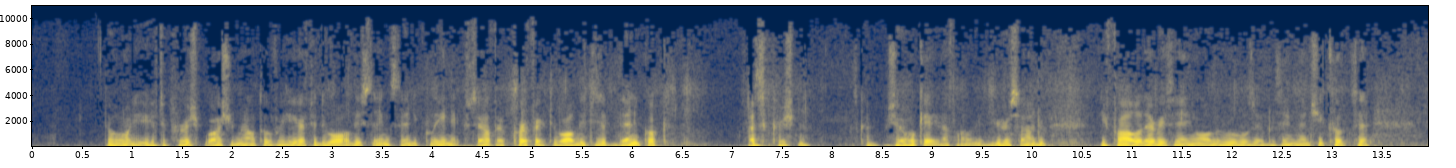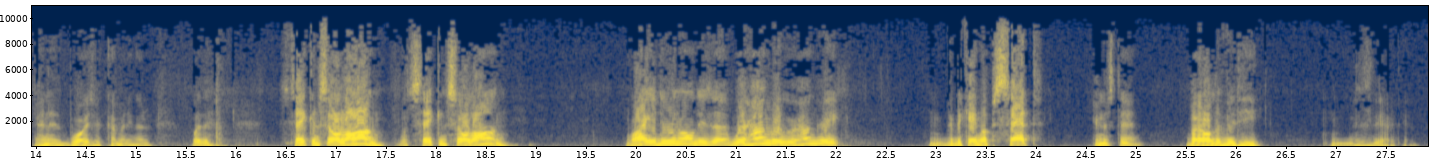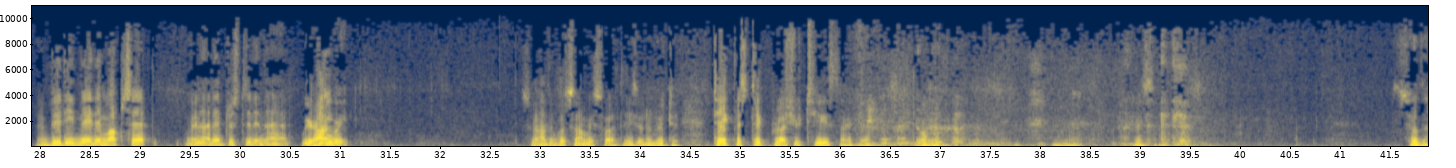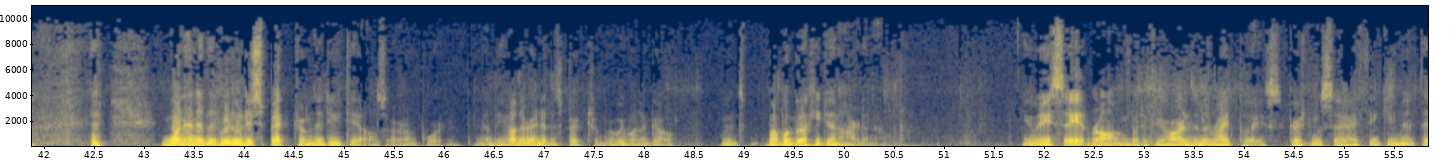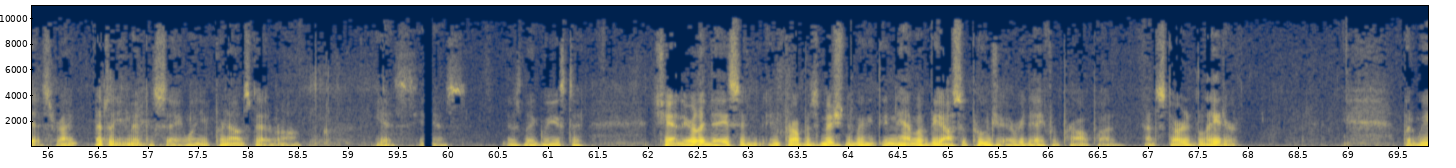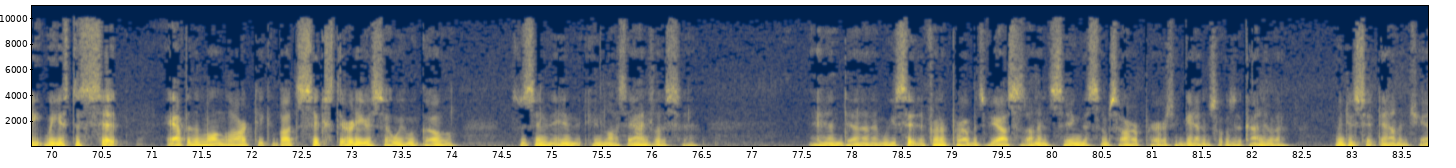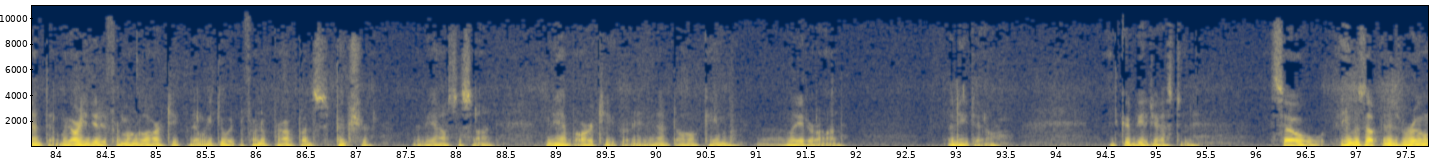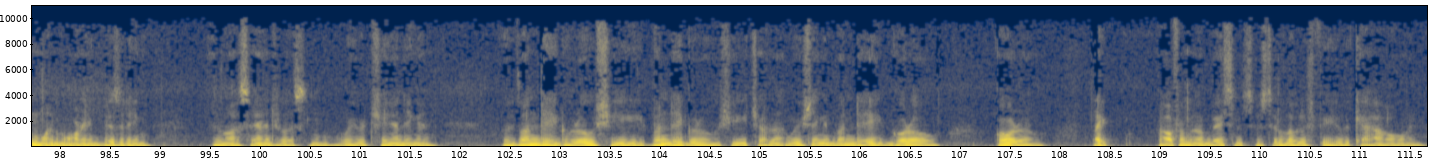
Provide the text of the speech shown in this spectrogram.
Don't, you have to first wash your mouth over here, you have to do all these things, then you clean yourself up perfect, do all these things, then cook. That's Krishna. She said, okay, I follow you. You're a sadhu. He followed everything, all the rules, everything. Then she cooked it. And the boys are coming and going, what the, it's taking so long. What's taking so long? Why are you doing all these, uh, we're hungry, we're hungry. Hmm? They became upset. You understand? by all the vidhi. Hmm, this is the idea. The vidhi made them upset. We're not interested in that. We're hungry. Sanatana Goswami saw it, he said, no, to take the stick, brush your teeth, like that, do whatever. so the one end of the religious spectrum, the details are important. And at the other end of the spectrum where we want to go, it's Bhavagrahi Janardana. You may say it wrong, but if your heart is in the right place, Krishna will say, I think you meant this, right? That's what you meant to say when you pronounced that wrong. Yes, yes. It's like we used to chant in the early days in, in Prabhupada's mission. We didn't have a Vyasa Puja every day for Prabhupada. That started later. But we, we used to sit after the Mongol Artik about 6.30 or so we would go, this was in, in, in Los Angeles, uh, and uh, we sit in front of Prabhupada's Vyasasana and sing the samsara prayers again. So it was a kind of a, we just sit down and chant them. We already did it for Mongol Artik, but then we do it in front of Prabhupada's picture, the Vyasasana. We didn't have Artik or anything, that all came uh, later on, a detail. It could be adjusted. So he was up in his room one morning visiting in Los Angeles, and we were chanting and with Vande Guru Shi, Vande Guru Shi Charana. We were singing Vande Guru, Guru, like offer my obeisances to the lotus feet of a cow, and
